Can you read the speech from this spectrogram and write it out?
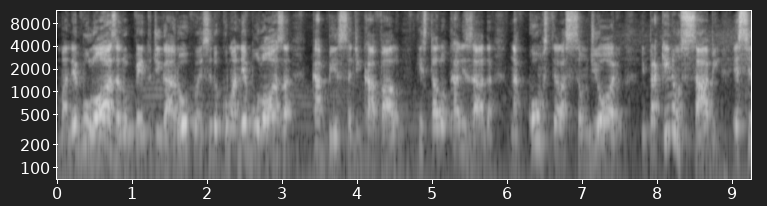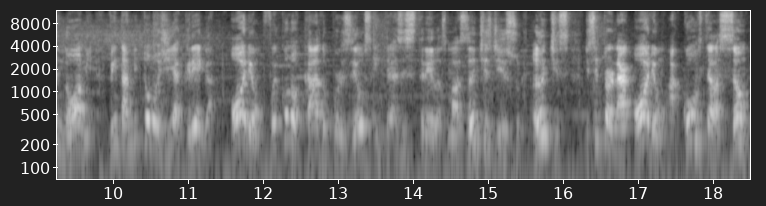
Uma nebulosa no peito de Garou, conhecido como a nebulosa cabeça de cavalo. Que está localizada na constelação de Órion. E para quem não sabe, esse nome vem da mitologia grega. Órion foi colocado por Zeus entre as estrelas. Mas antes disso, antes de se tornar Órion a constelação,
